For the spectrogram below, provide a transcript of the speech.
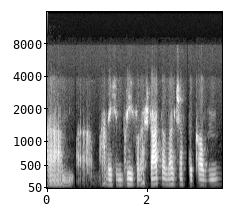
ähm, äh, habe ich einen Brief von der Staatsanwaltschaft bekommen,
